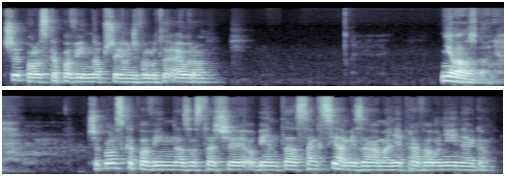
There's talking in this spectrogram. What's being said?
Czy Polska powinna przyjąć walutę euro? Nie mam zdania. Czy Polska powinna zostać objęta sankcjami za łamanie prawa unijnego?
